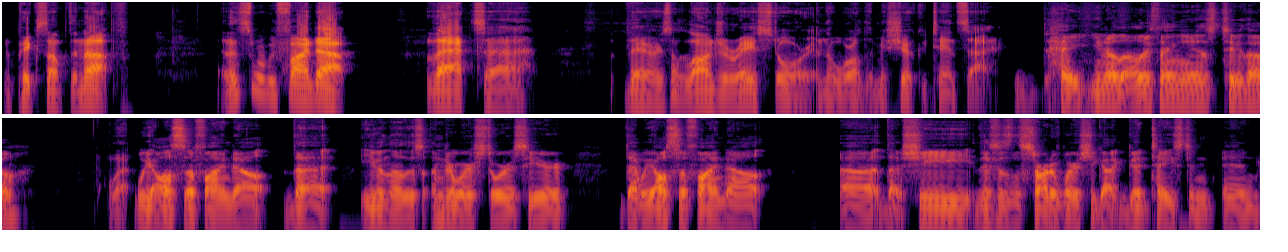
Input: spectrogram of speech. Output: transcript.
and pick something up. And this is where we find out that uh there is a lingerie store in the world of mushoku tensei Hey, you know the other thing is too though. what? We also find out that even though this underwear store is here, that we also find out uh, that she this is the start of where she got good taste in in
